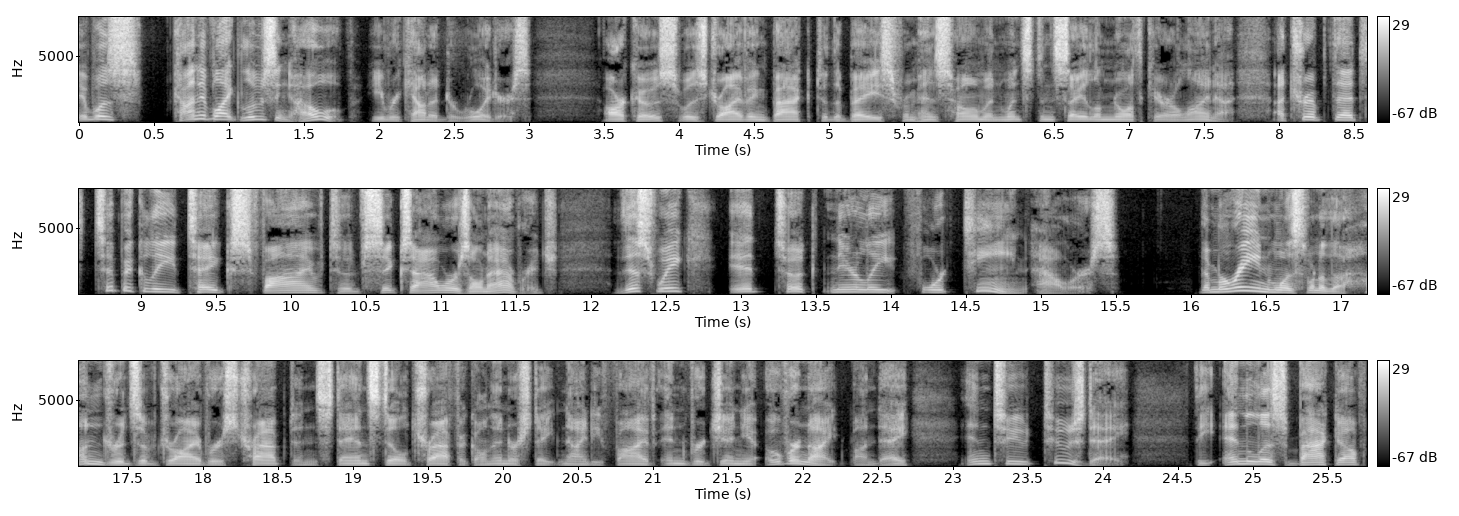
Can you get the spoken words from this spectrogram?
It was kind of like losing hope, he recounted to Reuters. Arcos was driving back to the base from his home in Winston-Salem, North Carolina, a trip that typically takes five to six hours on average. This week, it took nearly 14 hours. The Marine was one of the hundreds of drivers trapped in standstill traffic on Interstate 95 in Virginia overnight Monday into Tuesday. The endless backup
